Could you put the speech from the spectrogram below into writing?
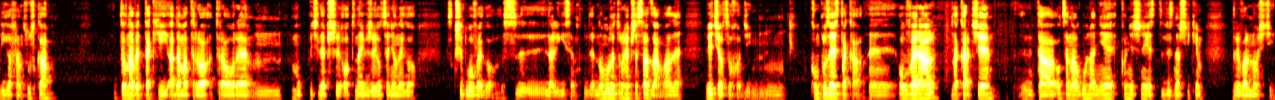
Liga Francuska. To nawet taki Adama Traore mógł być lepszy od najwyżej ocenionego skrzydłowego z y, Ligi Santander. No może trochę przesadzam, ale wiecie o co chodzi. Mm, konkluzja jest taka. Y, overall na karcie ta ocena ogólna niekoniecznie jest wyznacznikiem grywalności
